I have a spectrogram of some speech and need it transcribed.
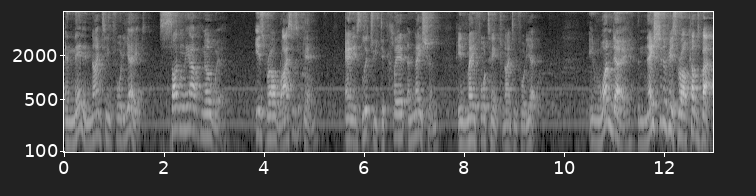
And then in 1948, suddenly out of nowhere, Israel rises again and is literally declared a nation in May 14th, 1948. In one day, the nation of Israel comes back.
